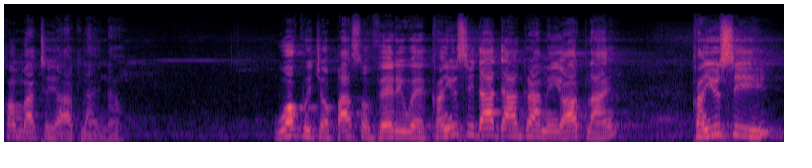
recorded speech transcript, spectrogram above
Come back to your outline now. Work with your pastor very well. Can you see that diagram in your outline? Can you see?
